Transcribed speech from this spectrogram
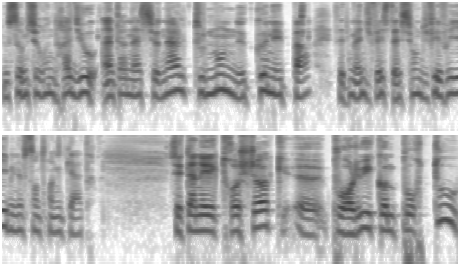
Nous sommes sur une radio internationale, tout le monde ne connaît pas cette manifestation du février 1934. C'est un électrochoc euh, pour lui comme pour tous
